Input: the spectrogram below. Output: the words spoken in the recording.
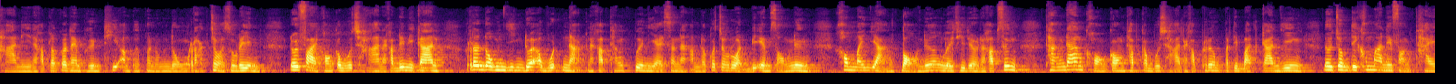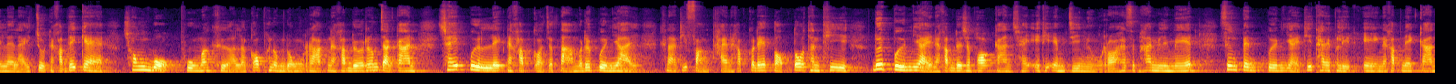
ธานีนะครับแล้วก็ในพื้นที่อำเภอพนมดงรักจังหวัดสุรินทร์โดยฝ่ายของกัมพูชานะครับได้มีการระดมยิงด้วยอาวุธหนักนะครับทั้งปืนใหญ่สนามแล้วก็จรวด BM21 เข้ามาอย่างต่อเนื่องเลยทีเดียวนะครับ ซึ่งทางด้านของกองทัพกัมพูชานะครับเริ่มปฏิบัติการยิง โดยโจมตีเข้ามาในฝั่งไทยหลาย ๆ จุดนะครับได้แก่ช่องบกภูมิมะเขือแล้วก็พนมดงรักนะครับโดยเริ่มจากการใช้ปืนเล็กนะครับก่อนจะตามมาด้วยปืนใหญ่ ขณะที่ฝั่งไทยนะครับก็ได้ตอบโต้ทันทีด้วยปืนใหญ่นะครับโดยเฉพาะการใช้ ATMG 155มิลลิเมตรซึ่งเป็นปืนใหญ่ที่ไทยผลิตเองนะครับในการ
